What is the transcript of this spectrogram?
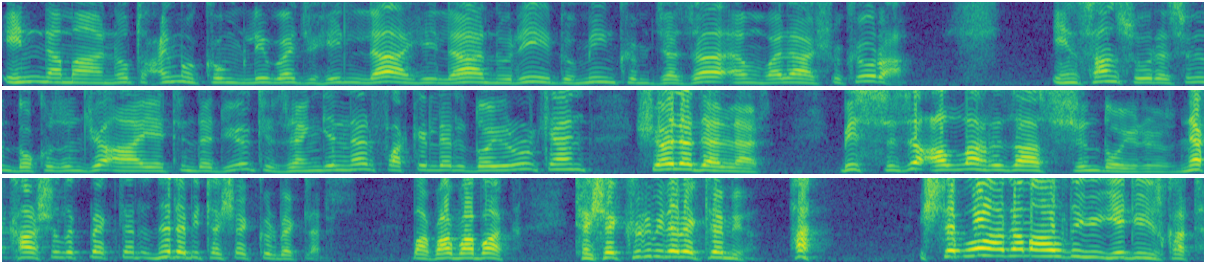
innema nut'imukum li vecihillahi la nuridu minkum cezaen ve la şükura. İnsan suresinin 9. ayetinde diyor ki zenginler fakirleri doyururken şöyle derler. Biz sizi Allah rızası için doyuruyoruz. Ne karşılık bekleriz ne de bir teşekkür bekleriz. Bak bak bak bak. Teşekkürü bile beklemiyor. Ha. İşte bu adam aldı 700 katı.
